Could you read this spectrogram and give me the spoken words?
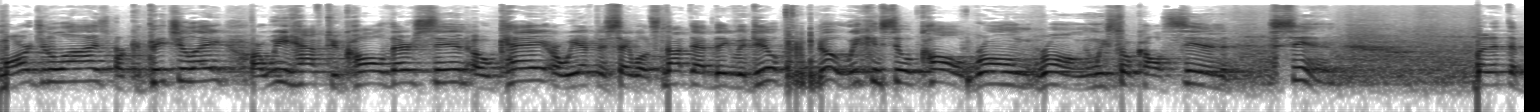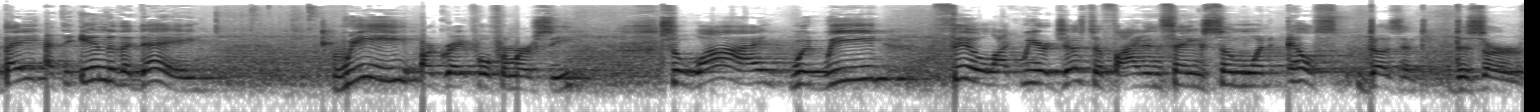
marginalize or capitulate or we have to call their sin okay or we have to say, well, it's not that big of a deal. No, we can still call wrong wrong and we still call sin sin. But at the, ba- at the end of the day, we are grateful for mercy. So, why would we feel like we are justified in saying someone else doesn't deserve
